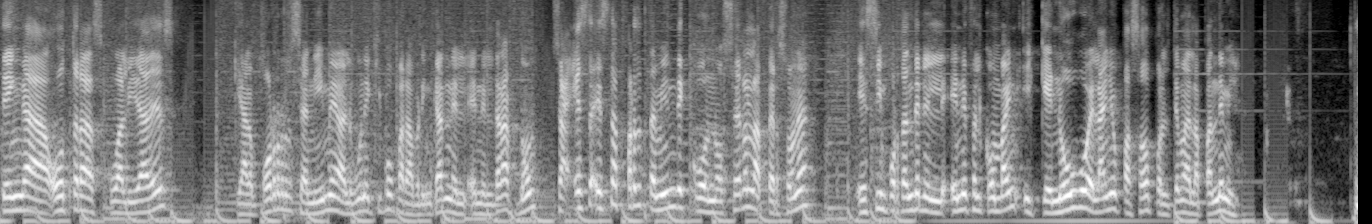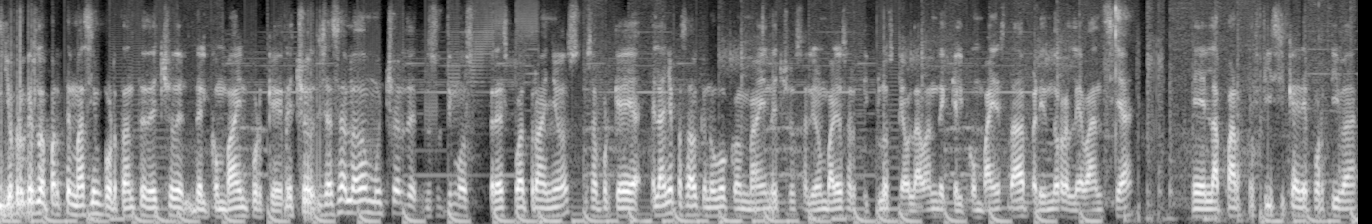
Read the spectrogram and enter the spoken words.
tenga otras cualidades, que a lo mejor se anime a algún equipo para brincar en el, en el draft, ¿no? O sea, esta, esta parte también de conocer a la persona es importante en el NFL Combine y que no hubo el año pasado por el tema de la pandemia. Yo creo que es la parte más importante, de hecho, del, combine, porque de hecho ya se ha hablado mucho de los últimos 3, 4 años, o sea, porque el año pasado que no hubo combine, de hecho salieron varios artículos que hablaban de que el combine estaba perdiendo relevancia en la parte física y deportiva,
